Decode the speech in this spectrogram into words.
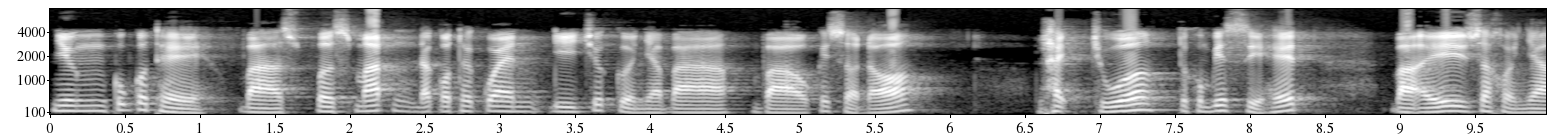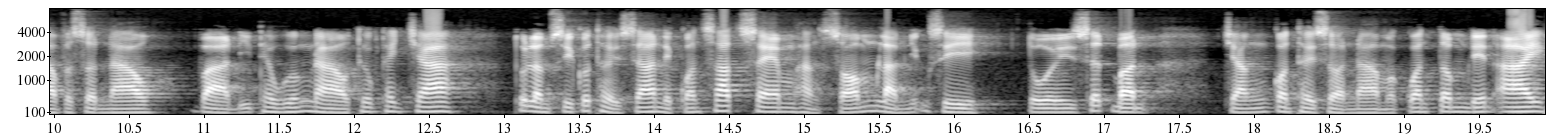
nhưng cũng có thể bà Spursmart đã có thói quen đi trước cửa nhà bà vào cái sở đó. Lạnh chúa, tôi không biết gì hết. Bà ấy ra khỏi nhà vào giờ nào và đi theo hướng nào thưa ông thanh tra. Tôi làm gì có thời gian để quan sát xem hàng xóm làm những gì. Tôi rất bận, chẳng còn thời giờ nào mà quan tâm đến ai,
